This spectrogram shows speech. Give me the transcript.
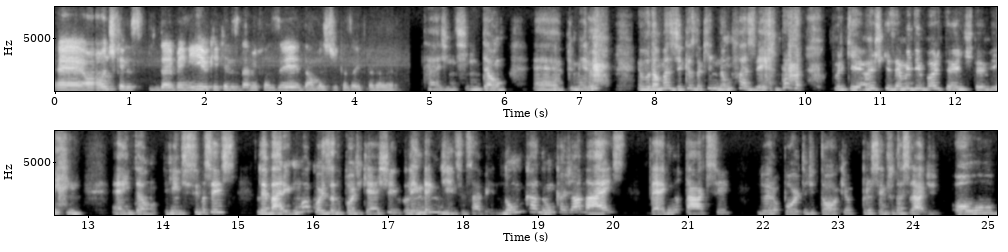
é, onde que eles devem ir, o que que eles devem fazer, dá umas dicas aí pra galera. Tá, gente. Então, é, primeiro, eu vou dar umas dicas do que não fazer, tá? Porque eu acho que isso é muito importante também. É, então, gente, se vocês levarem uma coisa do podcast, lembrem disso, sabe? Nunca, nunca, jamais peguem o táxi do aeroporto de Tóquio para o centro da cidade. Ou,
